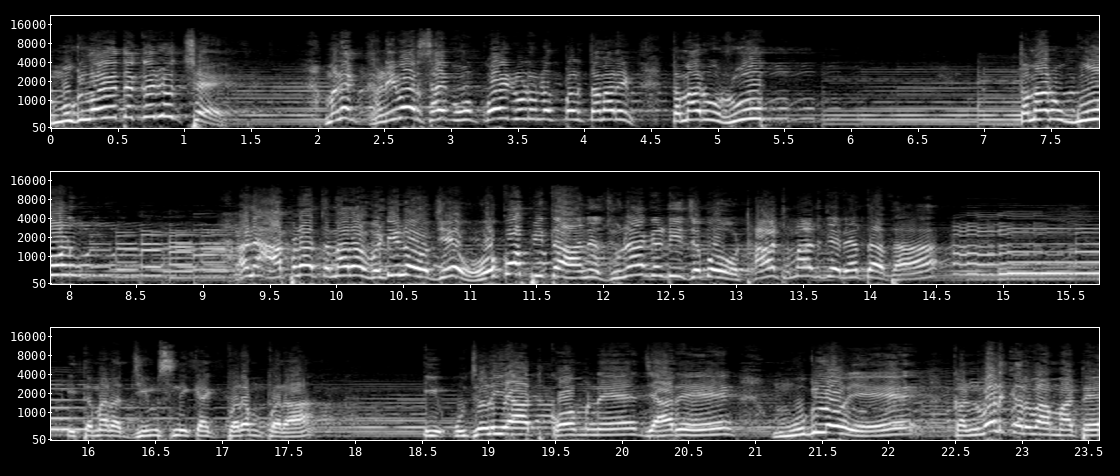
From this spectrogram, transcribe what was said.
મુગલોએ તો કર્યું જ છે. મને ઘણીવાર સાહેબ, હું કોઈ રૂડું નથી, પણ તમારે, તમારું રૂપ, તમારું ગુણ અને આપણા તમારા વડીલો જે હોકો પીતા અને જુનાગઢી જબો ઠાઠમાઠ જે રહેતા હતા એ તમારા જીમ્સની કંઈક પરંપરા એ ઉજળિયાત કોમને જ્યારે મુગલોએ કન્વર્ટ કરવા માટે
